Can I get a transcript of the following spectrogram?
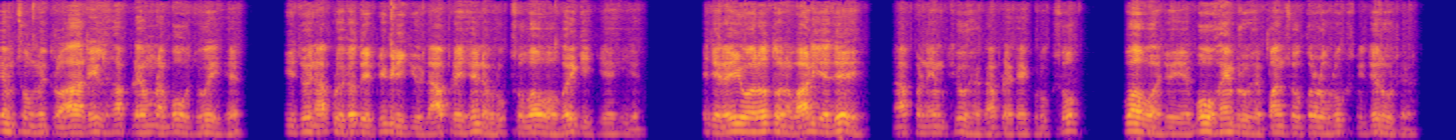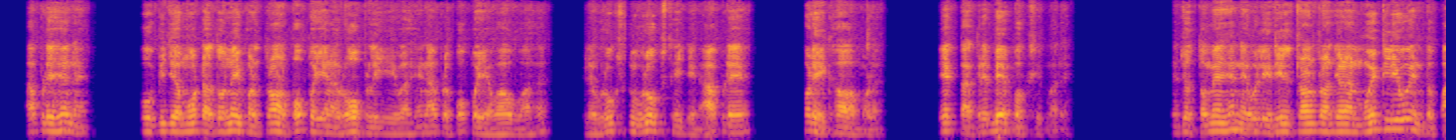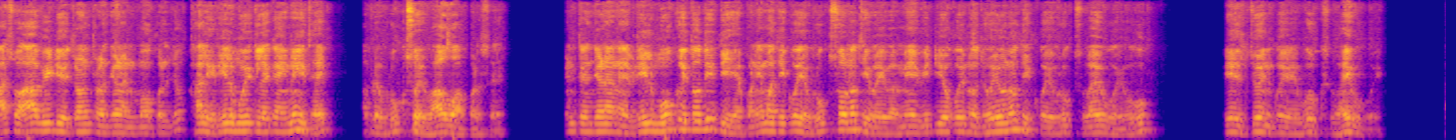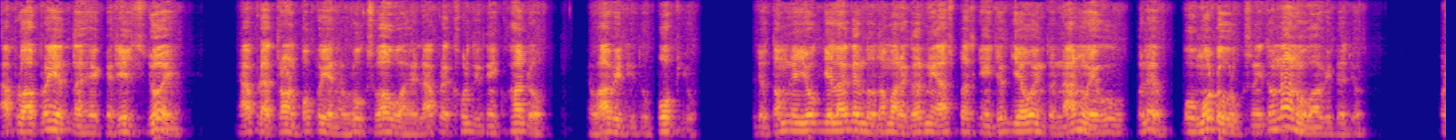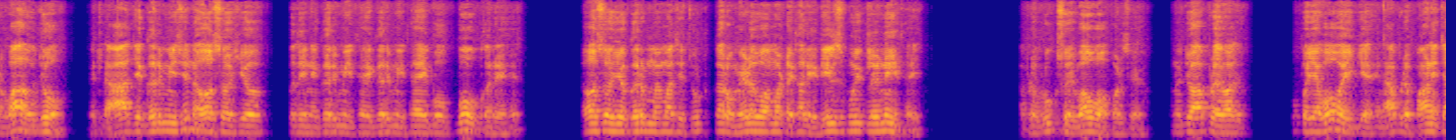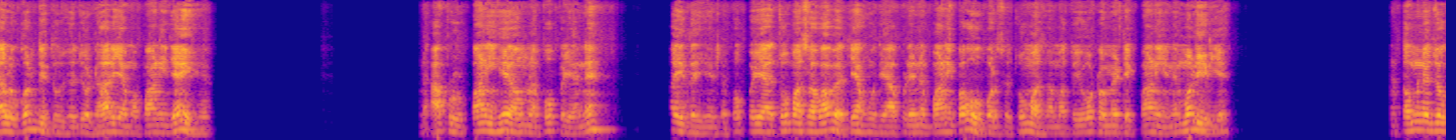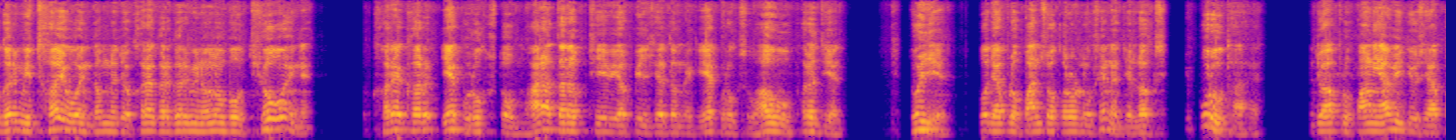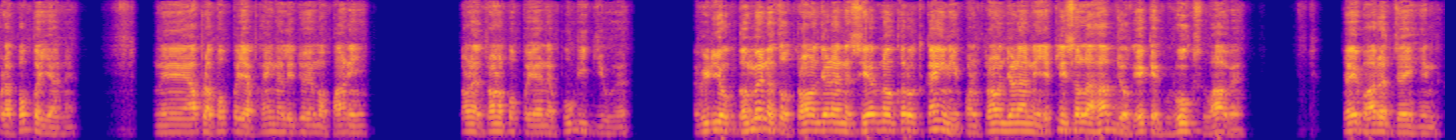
કેમ છો મિત્રો, આ રીલ આપણે હમણાં બહુ જોઈ છે. એ જોઈને આપણું હૃદય પીગળી ગયું એટલે આપણે છે ને વૃક્ષો વાવવા વર્ગી ગયા છીએ. એ જે રવિવાર હતો ને વાડીએ જઈ આપણને એમ થયું છે કે આપણે કંઈક વૃક્ષો વાવવા જોઈએ. બહુ સાંભળ્યું છે, પાંચસો કરોડ વૃક્ષની જરૂર છે. આપણે છે ને બહુ બીજા મોટા તો નહીં, પણ ત્રણ પપૈયાના રોપ લઈ આવ્યા છે એને આપણે પપૈયા વાવવા છે. એટલે વૃક્ષનું વૃક્ષ થઈ જાય ને આપણે ફળે ખાવા મળે. એક કાંકરે બે પક્ષી મરે. જો તમે છે ને ઓલી રીલ ત્રણ ત્રણ જણાને મોકલી હોય ને તો પાછો આ વીડિયો ત્રણ ત્રણ જણાને મોકલજો. ખાલી રીલ મોકલે કંઈ નહીં થાય. આપણે વૃક્ષોય વાવવા પડશે. ત્રણ ત્રણ જણાને રીલ મોકલી તો દીધી છે પણ એમાંથી કોઈ વૃક્ષો નથી વાવ્યા. મેં વીડિયો કોઈનો જોયો નથી, કોઈ વૃક્ષ વાવ્યું હોય એવું. રીલ્સ જોઈને કોઈ વૃક્ષ વાવ્યું હોય. આપણો આ પ્રયત્ન છે કે રીલ્સ જોઈ આપણે ત્રણ પપૈયાના વૃક્ષ વાવવા એટલે આપણે ખોદી ખાડો વાવી દીધું, પોપ્યું. જો તમને યોગ્ય લાગે ને તો તમારા ઘરની આસપાસ ક્યાંય જગ્યા હોય ને તો નાનું એવું, ભલે બહુ મોટું વૃક્ષ નહીં, તો નાનું વાવી દેજો. પણ વાવ જો, એટલે આ જે ગરમી છે ને, અસહ્ય, બધીને ગરમી થાય ગરમી થાય, બહુ બહુ કરે છે. અસહ્ય ગરમીમાંથી છુટકારો મેળવવા માટે ખાલી રીલ્સ મૂકલે નહીં થાય. આપણે વૃક્ષોય વાવવા પડશે. અને જો આપણે પપૈયા વવાઈ ગયા છે ને, આપણે પાણી ચાલુ કરી દીધું છે, જો ઢારિયામાં પાણી જાય છે. આપણું પાણી છે હમણાં પપૈયાને. પાઈ દઈએ એટલે પપૈયા ચોમાસા આવે ત્યાં સુધી આપણે એને પાણી પાવવું પડશે. ચોમાસામાં તો એ ઓટોમેટિક પાણી એને મળી રહે. તમને જો ગરમી થઈ હોય ને તમને જો ખરેખર ગરમીનો અનુભવ થયો હોય ને ખરેખર એક વૃક્ષ તો મારા તરફથી એવી અપીલ છે તમને કે એક વૃક્ષ વાવવું ફરજિયાત જોઈએ. તો જ આપણું પાંચસો કરોડનું છે ને જે લક્ષ્ય એ પૂરું થાય. જો આપણું પાણી આવી ગયું છે આપણા પપૈયાને ને આપણા પપૈયા ફાઇનલી જો એમાં પાણી ત્રણે ત્રણ પપૈયાને પૂગી ગયું છે વીડિયો ગમે ને તો ત્રણ જણાને શેર ન કરો તો કંઈ નહીં, પણ ત્રણ જણાને એટલી સલાહ આપજો કે એક એક વૃક્ષ વાવે. જય ભારત, જય હિન્દ.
